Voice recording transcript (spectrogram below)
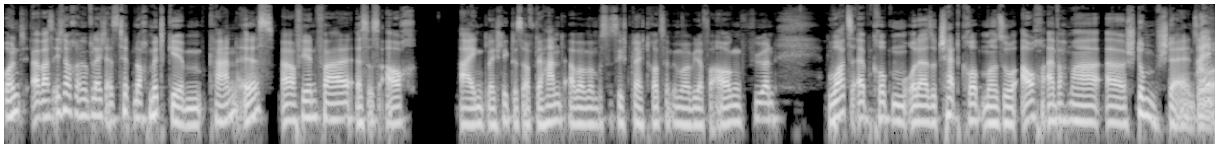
Und äh, was ich noch äh, vielleicht als Tipp noch mitgeben kann, ist äh, auf jeden Fall, es ist auch eigentlich liegt es auf der Hand, aber man muss es sich vielleicht trotzdem immer wieder vor Augen führen. WhatsApp-Gruppen oder so Chat-Gruppen oder so auch einfach mal äh, stumm stellen. So. Ein,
